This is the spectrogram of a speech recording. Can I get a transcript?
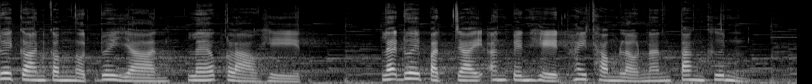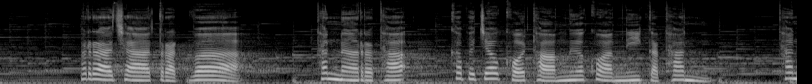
ด้วยการกำหนดด้วยญาณแล้วกล่าวเหตุ และด้วยปัจจัยอันเป็นเหตุให้ธรรมเหล่านั้นตั้งขึ้น พระราชาตรัสว่า ท่านนารทะ ข้าพเจ้าขอถามเนื้อความนี้กับท่าน ท่าน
